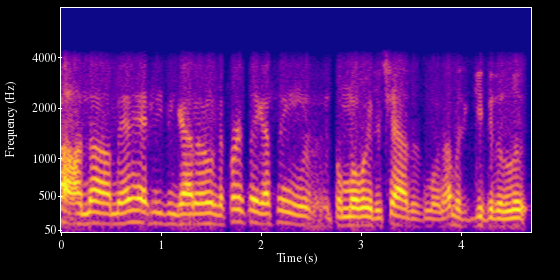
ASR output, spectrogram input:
oh no, man, I haven't even got on. The first thing I seen was on my way to child this morning. I'm gonna give it a look.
